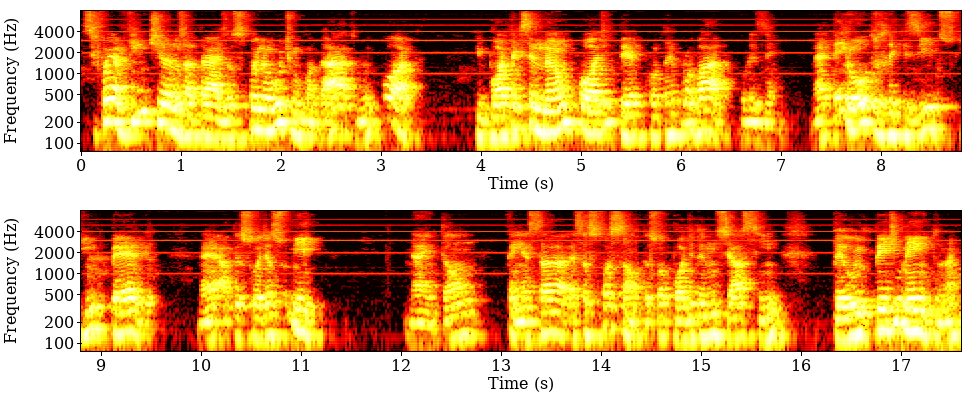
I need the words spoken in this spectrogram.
Se foi há 20 anos atrás ou se foi no último mandato, não importa. O que importa é que você não pode ter conta reprovada, por exemplo. Né? Tem outros requisitos que impedem né, a pessoa de assumir. Né? Então, tem essa, essa situação. A pessoa pode denunciar, sim, pelo impedimento, né?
